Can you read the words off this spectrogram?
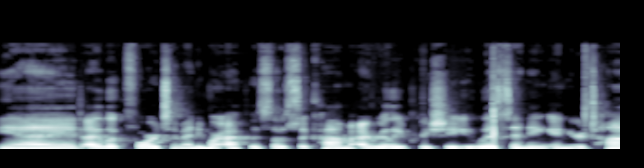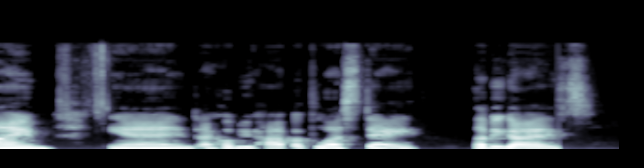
And I look forward to many more episodes to come. I really appreciate you listening and your time. And I hope you have a blessed day. Love you guys.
